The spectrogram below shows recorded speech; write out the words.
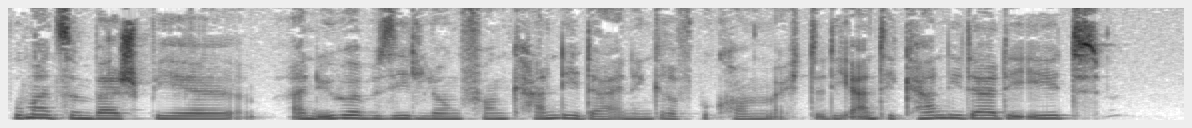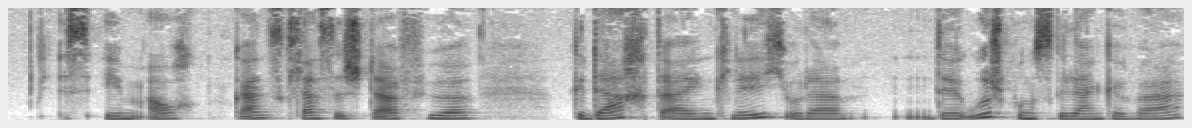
wo man zum Beispiel eine Überbesiedelung von Candida in den Griff bekommen möchte. Die Anti-Candida-Diät ist eben auch ganz klassisch dafür gedacht eigentlich oder der Ursprungsgedanke war,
